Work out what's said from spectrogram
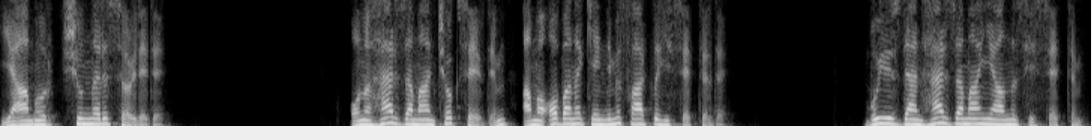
Yağmur şunları söyledi. Onu her zaman çok sevdim ama o bana kendimi farklı hissettirdi. Bu yüzden her zaman yalnız hissettim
